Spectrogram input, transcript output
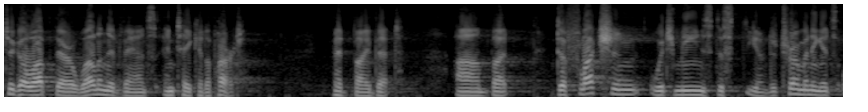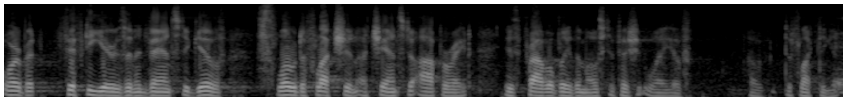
to go up there well in advance and take it apart, bit by bit. Uh, but deflection, which means you know, determining its orbit 50 years in advance to give slow deflection a chance to operate, is probably the most efficient way of, of deflecting it.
